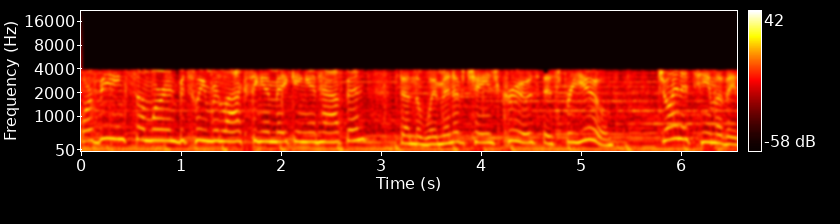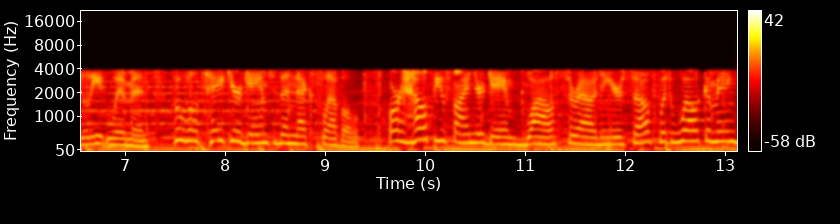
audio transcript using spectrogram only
or being somewhere in between relaxing and making it happen, then the Women of Change Cruise is for you. Join a team of elite women who will take your game to the next level or help you find your game while surrounding yourself with welcoming,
